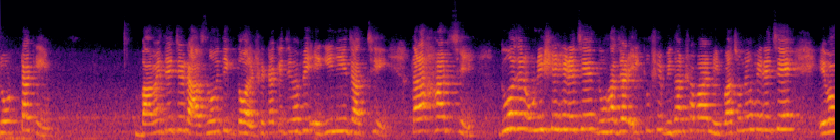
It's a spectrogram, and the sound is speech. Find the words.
জোটটাকে বামেদের যে রাজনৈতিক দল সেটাকে যেভাবে এগিয়ে নিয়ে যাচ্ছে, তারা হারছে। দু হাজার উনিশে হেরেছে দু হাজার একুশে বিধানসভা নির্বাচনেও হেরেছে এবং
